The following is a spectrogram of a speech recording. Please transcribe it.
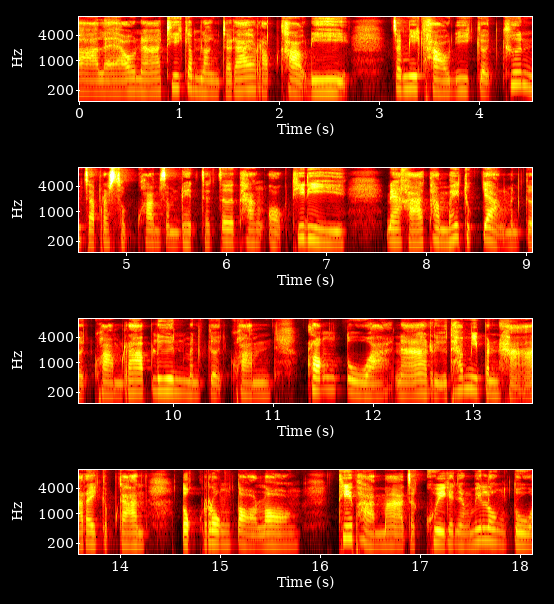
ลาแล้วนะที่กำลังจะได้รับข่าวดีจะมีข่าวดีเกิดขึ้นจะประสบความสำเร็จจะเจอทางออกที่ดีนะคะทำให้ทุกอย่างมันเกิดความราบรื่น มันเกิดความคล่องตัวนะหรือถ้ามีปัญหาอะไรกับการตกลงต่อรอง ที่ผ่านมาจะคุยกันยังไม่ลงตัว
